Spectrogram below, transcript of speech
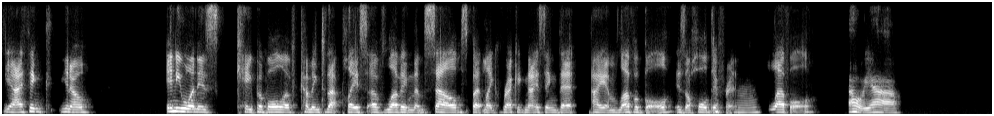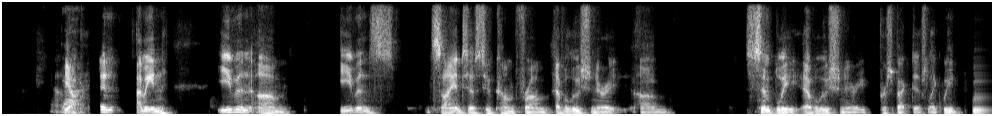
yeah i think you know anyone is capable of coming to that place of loving themselves, but like recognizing that I am lovable is a whole different mm-hmm. level. Oh yeah. yeah. Yeah. And I mean, even um even scientists who come from evolutionary um simply evolutionary perspectives like we we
